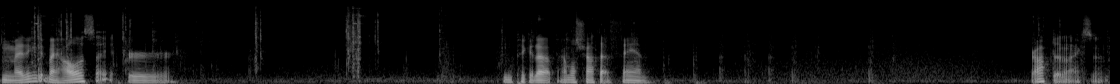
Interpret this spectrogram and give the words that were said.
Hmm, I didn't get my holo sight, or... Didn't pick it up. I almost shot that fan. Dropped it on accident.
